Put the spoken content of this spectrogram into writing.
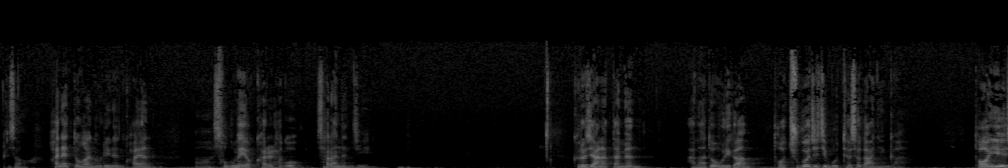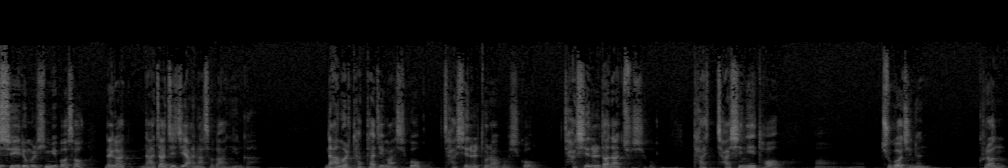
그래서 한 해 동안 우리는 과연 아, 소금의 역할을 하고 살았는지 그러지 않았다면 아마도 우리가 더 죽어지지 못해서가 아닌가. 더 예수 이름을 힘입어서 내가 낮아지지 않아서가 아닌가. 남을 탓하지 마시고 자신을 돌아보시고 자신을 더 낮추시고 다, 자신이 더 어, 죽어지는 그런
